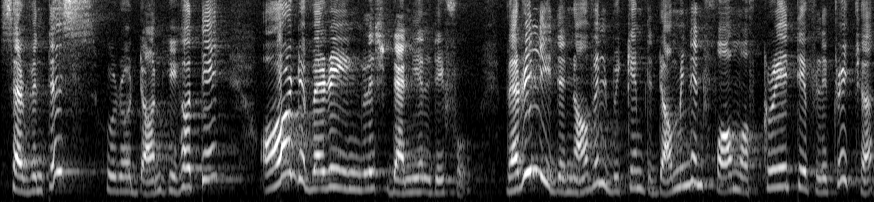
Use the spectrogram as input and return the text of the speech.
Cervantes who wrote Don Quixote or the very English Daniel Defoe. Verily the novel became the dominant form of creative literature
